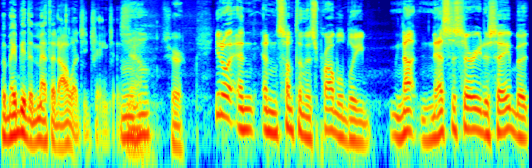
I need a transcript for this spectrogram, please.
but maybe the methodology changes. Yeah, mm-hmm. sure. You know, and and something that's probably not necessary to say, but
